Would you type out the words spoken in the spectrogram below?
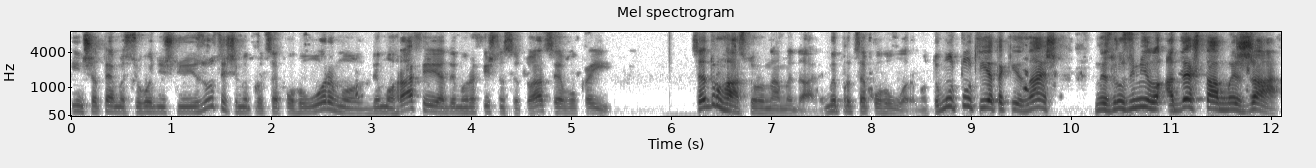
інша тема сьогоднішньої зустрічі. Ми про це поговоримо. Демографія, демографічна ситуація в Україні. Це друга сторона медалі. Ми про це поговоримо. Тому тут є такі, знаєш, незрозуміло, а де ж та межа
